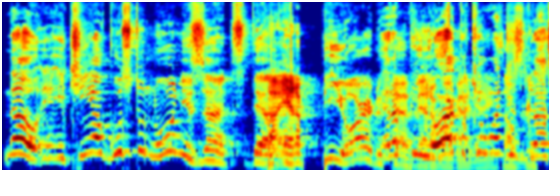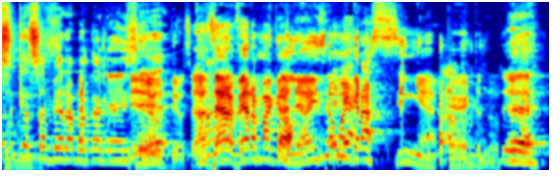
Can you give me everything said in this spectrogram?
Não, e, e, tinha Augusto Nunes antes dela. Ah, era pior do era que a Vera Magalhães. Era pior do que uma desgraça que essa Vera Magalhães Meu é. Meu Deus, a Vera, Vera Magalhães Não, é uma é... gracinha perto do... É.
